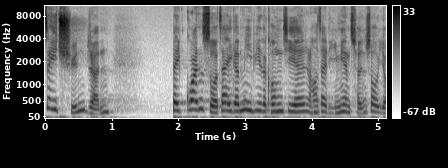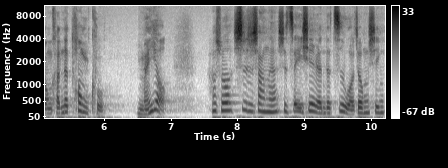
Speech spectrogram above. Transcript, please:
这一群人被关锁在一个密闭的空间，然后在里面承受永恒的痛苦。没有，他说，事实上呢，是这一些人的自我中心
